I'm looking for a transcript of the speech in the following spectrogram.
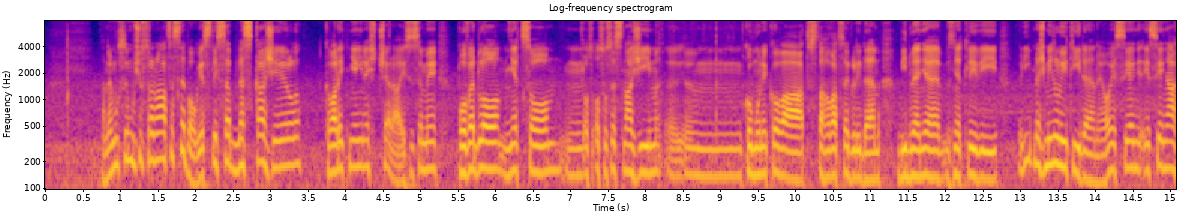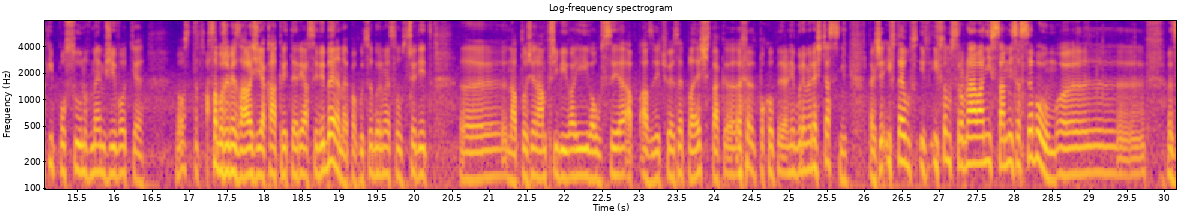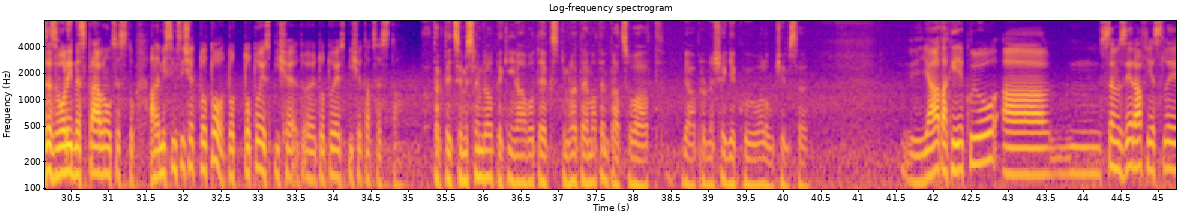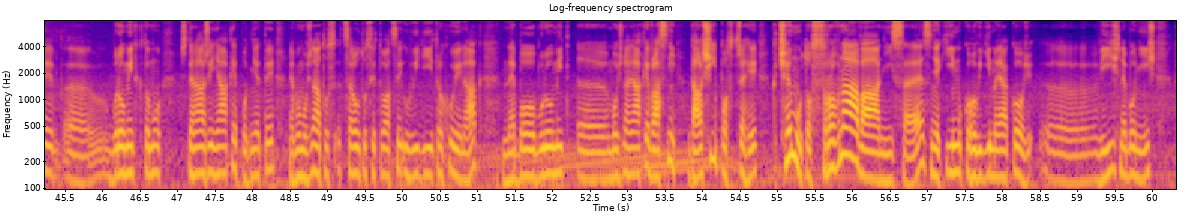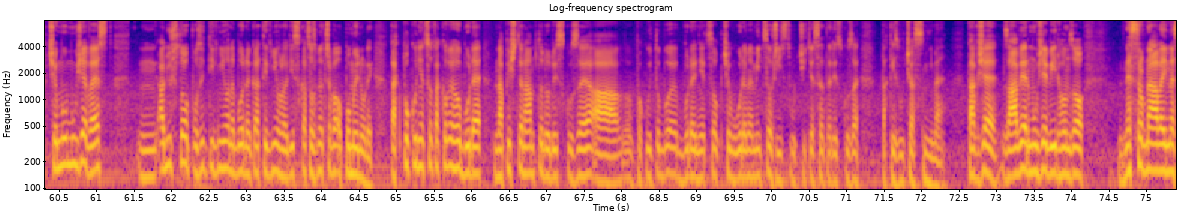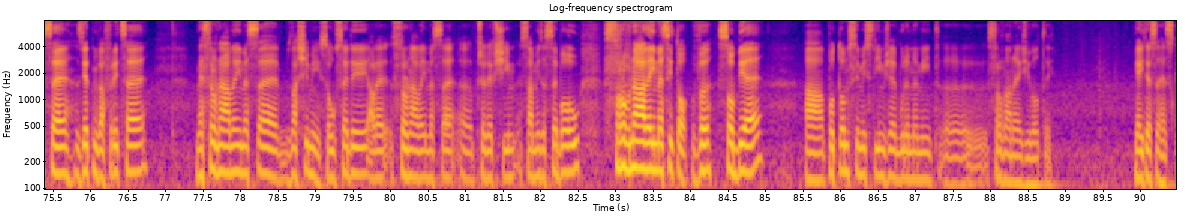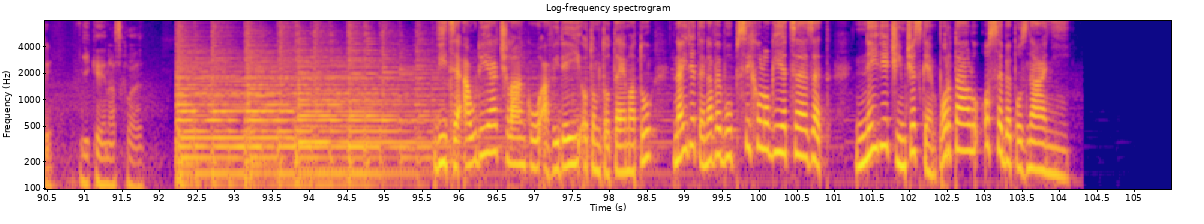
A nemusím můžu srovnávat se sebou. Jestli jsem dneska žil kvalitněji než včera, jestli se mi povedlo něco, mm, o, co se snažím um, komunikovat, vztahovat se k lidem, být méně vznětlivý, líp než minulý týden, jo? Jestli, je, jestli je nějaký posun v mém životě. No, a samozřejmě záleží, jaká kritéria si vybereme. Pokud se budeme soustředit e, na to, že nám přibývají vousy a, a zvětšuje se pleš, tak e, pochopitelně budeme nešťastní. Takže i v, té, i, v tom srovnávání sami se sebou e, lze zvolit nesprávnou cestu. Ale myslím si, že toto, to, toto, je spíše, toto je spíše ta cesta. Tak teď si myslím dal pěkný návod, jak s tímhle tématem pracovat. Já pro dnešek děkuju a loučím se. Já taky děkuju a mm, jsem zvědav, jestli eh, budou mít k tomu čtenáři nějaké podněty, nebo možná tu, celou tu situaci uvidí trochu jinak, nebo budou mít eh, možná nějaké vlastní další postřehy, k čemu to srovnávání se s někým, koho vidíme jako eh, výš nebo níž, k čemu může vést, mm, ať už z toho pozitivního nebo negativního hlediska, co jsme třeba opominuli. Tak pokud něco takového bude, napište nám to do diskuze a pokud to bude něco, k čemu budeme mít co říct, určitě se té diskuze taky zúčastníme. Takže závěr může být, Honzo, nesrovnávejme se s dětmi v Africe, nesrovnávejme se s našimi sousedy, ale srovnávejme se eh, především sami ze sebou, srovnávejme si to v sobě a potom si myslím, že budeme mít eh, srovnané životy. Mějte se hezky. Díky, naschle. Více audia, článků a videí o tomto tématu najdete na webu psychologie.cz, největším českém portálu o sebepoznání.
